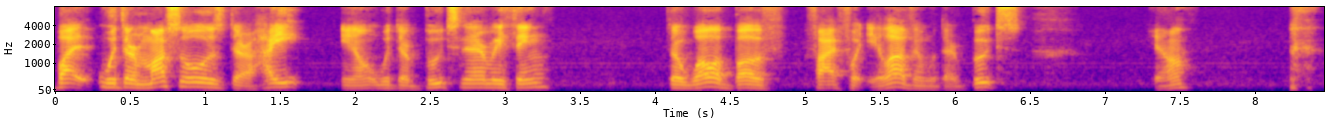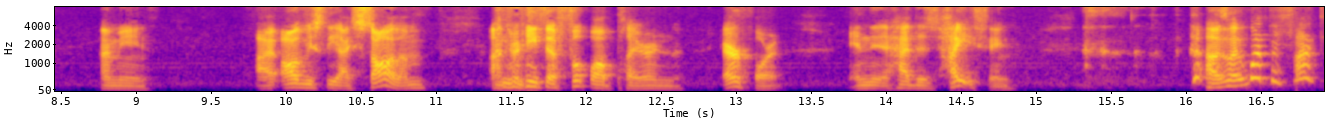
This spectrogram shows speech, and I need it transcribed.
But with their muscles, their height, you know, with their boots and everything, they're well above five foot eleven with their boots. You know, I mean, I obviously I saw them underneath a football player in the airport, and it had this height thing. I was like, what the fuck?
